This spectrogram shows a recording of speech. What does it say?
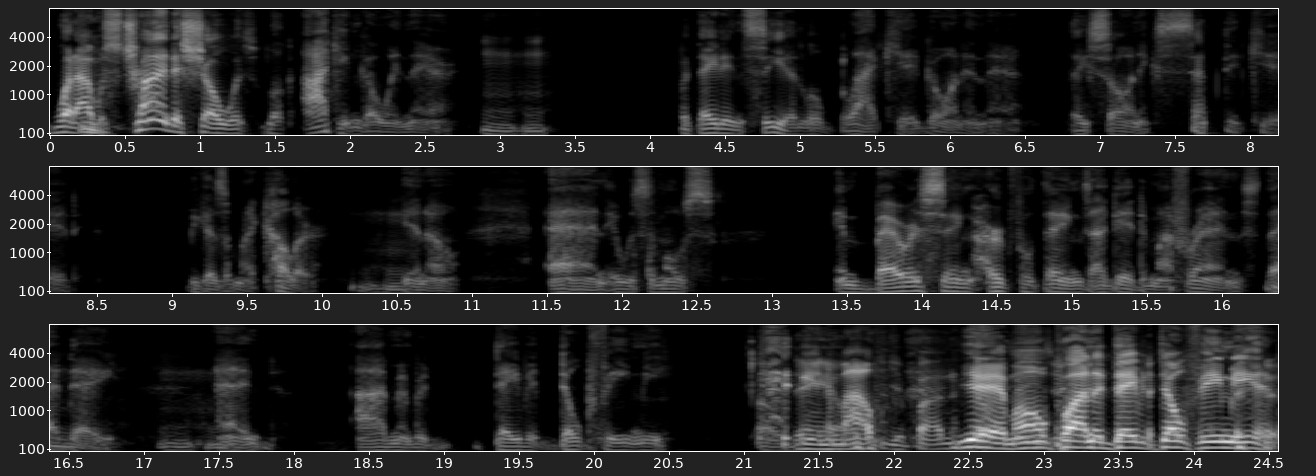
What I was trying to show was, look, I can go in there. Mhm. but they didn't see a little black kid going in there. They saw an accepted kid because of my color, Mhm. you know. And it was the most embarrassing, hurtful things I did to my friends that Mm. day. Mhm. And I remember David dope fiend me. Oh, in the mouth. Yeah, my own partner David dope fiend me, and,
